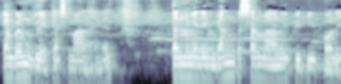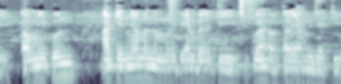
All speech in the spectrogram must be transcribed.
Campbell menggeledah Smallhead dan mengirimkan pesan melalui Bibi Polly. Tommy pun akhirnya menemui Campbell di sebuah hotel yang menjadi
